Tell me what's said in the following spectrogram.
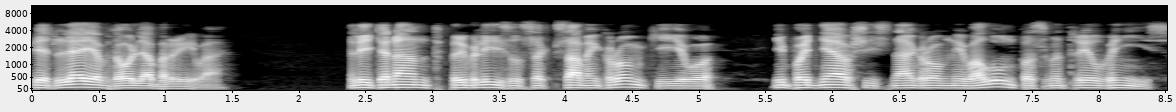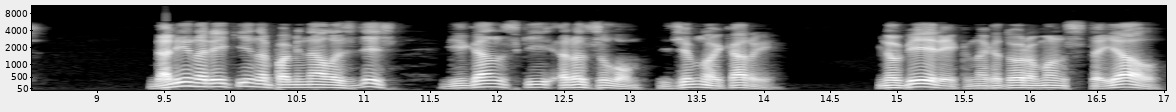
петляя вдоль обрыва. Лейтенант приблизился к самой кромке его и, поднявшись на огромный валун, посмотрел вниз. Долина реки напоминала здесь гигантский разлом земной коры. Но берег, на котором он стоял,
